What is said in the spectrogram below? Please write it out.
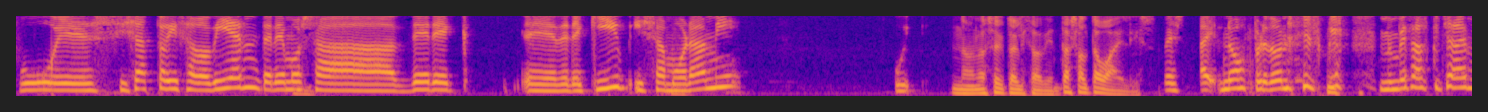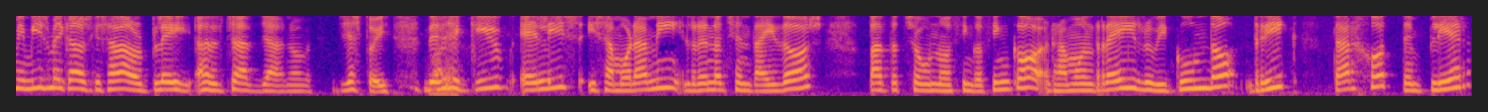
Pues si se ha actualizado bien, tenemos a Derek, eh, Derek Ib y Samorami. No, no se ha actualizado bien. Te has saltado a Elis. ves- ay, no, perdón, es que me he empezado a escuchar a mí misma y claro, es que se ha dado el play al chat ya, no, ya estoy. Derek Ib, Ellis, Isamorami, Lorena 82, Pat 8155, Ramón Rey, Rubicundo, Rick, Tarjot, Templier,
